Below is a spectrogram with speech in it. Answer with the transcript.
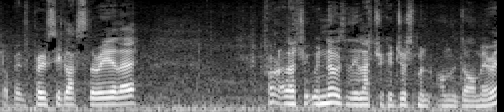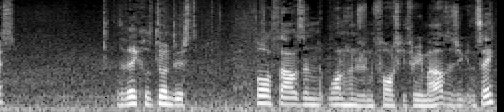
Got a bit of privacy glass to the rear there. Front electric windows with the electric adjustment on the door mirrors. The vehicle's done just 4,143 miles as you can see.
